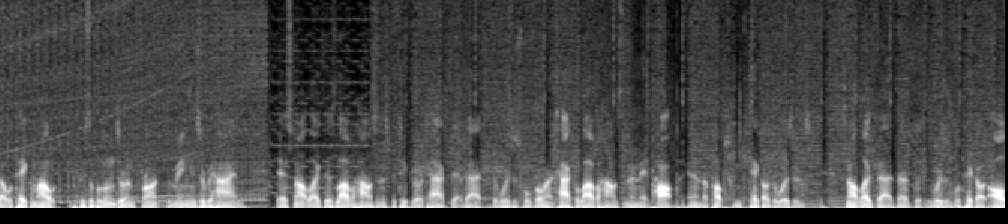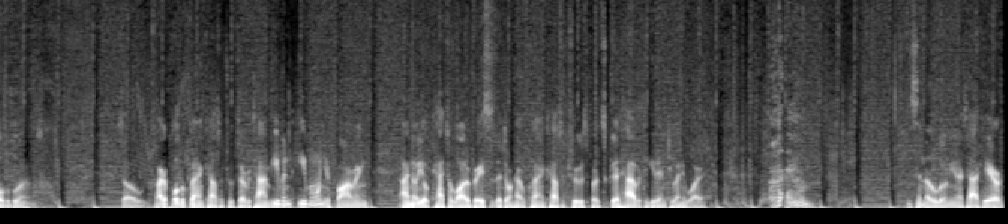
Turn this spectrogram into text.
that will take them out because the balloons are in front the minions are behind it's not like there's lava hounds in this particular attack that, that the wizards will go and attack the lava hounds and then they pop and then the pups can take out the wizards it's not like that that the wizards will take out all the balloons so try to pull the clan castle troops every time. Even even when you're farming, I know you'll catch a lot of bases that don't have clan castle troops, but it's a good habit to get into anyway. it's another Lunian attack here.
